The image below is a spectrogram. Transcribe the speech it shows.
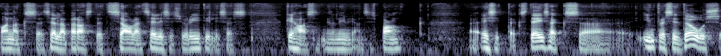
pannakse sellepärast, et sa oled sellises juriidilises kehas, mille nimi on siis pank. esiteks, teiseks intresside tõus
